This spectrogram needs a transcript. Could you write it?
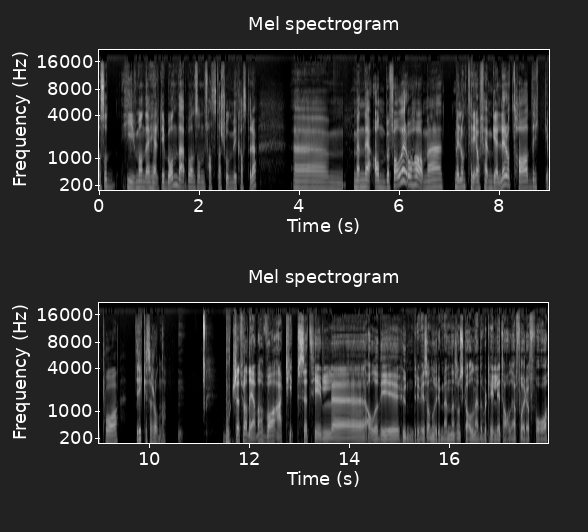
Og så hiver man det helt i bånn. Det er på en sånn fast stasjon vi kaster det. Eh, men jeg anbefaler å ha med mellom tre og fem geller og ta drikke på drikkestasjonene. Bortsett fra det, da, hva er tipset til eh, alle de hundrevis av nordmennene som skal nedover til Italia for å få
